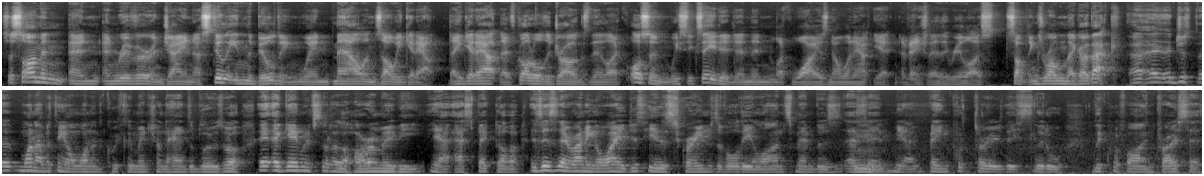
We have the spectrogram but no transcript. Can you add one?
so Simon and, and River and Jane are still in the building when Mal and Zoe get out. They get out, they've got all the drugs, and they're like, awesome, we succeeded. And then, like, why is no one out yet? And eventually they realize something's wrong, they go back. Uh, uh, just uh, one other thing I wanted to quickly mention on the Hands of Blue as well. Again, with sort of the horror movie yeah, aspect of it, is as they're running away, you just hear the screams of all the alliance members as they're you know being put through this little liquefying process.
